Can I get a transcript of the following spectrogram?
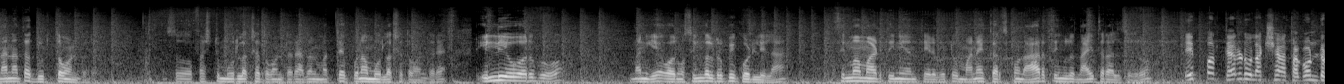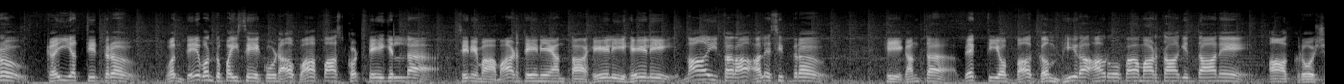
ನನ್ನ ಹತ್ರ ದುಡ್ಡು ತೊಗೊಳ್ತಾರೆ ಸೊ ಫಸ್ಟ್ ಮೂರು ಲಕ್ಷ ತೊಗೊಳ್ತಾರೆ ಅದನ್ನು ಮತ್ತೆ ಪುನಃ ಮೂರು ಲಕ್ಷ ತೊಗೊಳ್ತಾರೆ ಇಲ್ಲಿವರೆಗೂ ನನಗೆ ಅವ್ರು ಸಿಂಗಲ್ ರುಪಿ ಕೊಡಲಿಲ್ಲ. ಸಿನಿಮಾ ಮಾಡ್ತೀನಿ ಅಂತ ಹೇಳ್ಬಿಟ್ಟು ಮನೆ ಕರ್ಸ್ಕೊಂಡು ಆರು ತಿಂಗಳು ನಾಯಿ ಥರ ಅಲ್ಸಿದ್ರು. ಇಪ್ಪತ್ತೆರಡು ಲಕ್ಷ ತಗೊಂಡ್ರು, ಕೈ ಎತ್ತಿದ್ರು. ಒಂದೇ ಒಂದು ಪೈಸೆ ಕೂಡ ವಾಪಸ್ ಕೊಟ್ಟೇ ಇಲ್ಲ. ಸಿನಿಮಾ ಮಾಡ್ತೇನೆ ಅಂತ ಹೇಳಿ ಹೇಳಿ ನಾಯಿ ಥರ ಅಲೆಸಿದ್ರು. ಹೀಗಂತ ವ್ಯಕ್ತಿಯೊಬ್ಬ ಗಂಭೀರ ಆರೋಪ ಮಾಡ್ತಾಗಿದ್ದಾನೆ ಆಕ್ರೋಶ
